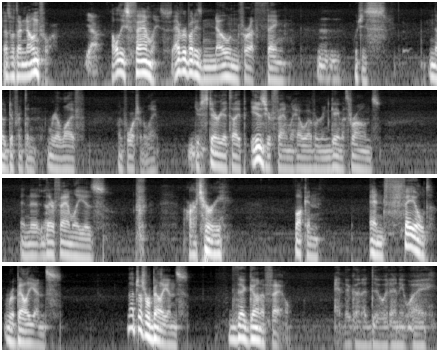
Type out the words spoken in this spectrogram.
That's what they're known for. Yeah. All these families, everybody's known for a thing, hmm which is no different than real life, unfortunately. Your stereotype is your family, however, in Game of Thrones. And th- Yeah. their family is archery, fucking, and failed rebellions. Not just rebellions. They're gonna fail. And they're gonna do it anyway.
